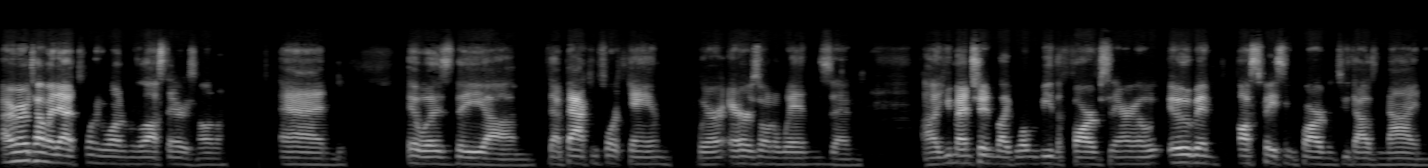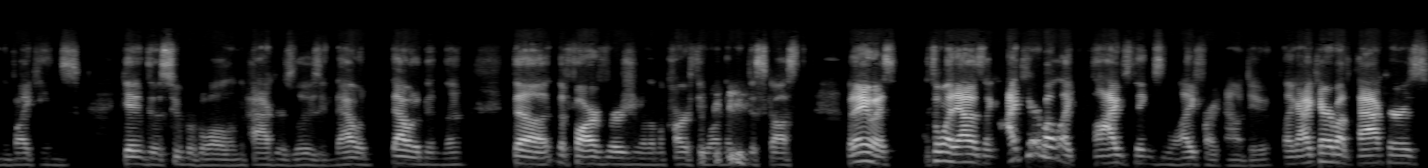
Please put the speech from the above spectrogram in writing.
I remember telling my dad 21 when we lost Arizona, and it was the um, that back and forth game where Arizona wins, and uh, you mentioned like what would be the Favre scenario. It would have been us facing Favre in 2009, and the Vikings getting to the Super Bowl and the Packers losing. That would that would have been the the the Favre version of the McCarthy one that we discussed. But anyways, I told my dad I was like, I care about like five things in life right now, dude. Like I care about the Packers,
